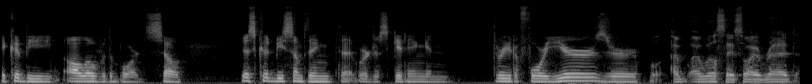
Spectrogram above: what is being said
it could be all over the board so this could be something that we're just getting in three to four years or Well, I, I will say, so I read,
